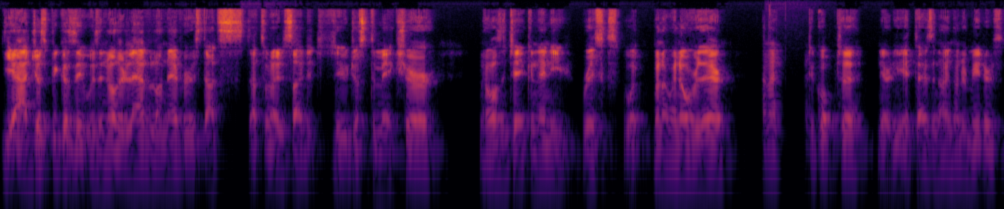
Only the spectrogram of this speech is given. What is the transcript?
yeah, just because it was another level on Everest, that's that's what I decided to do just to make sure I wasn't taking any risks when I went over there and I had to go up to nearly 8,900 meters.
